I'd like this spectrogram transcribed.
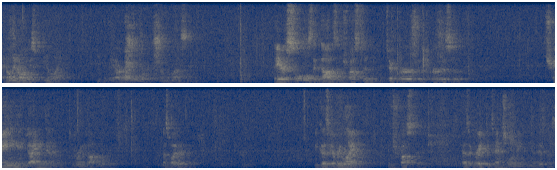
I know they don't always feel like it, but they are a reward nonetheless. They are souls that God has entrusted to her for the purpose of training and guiding them to bring God glory. That's why they're there. Because every life entrusted has a great potential in making a difference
